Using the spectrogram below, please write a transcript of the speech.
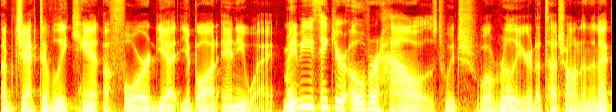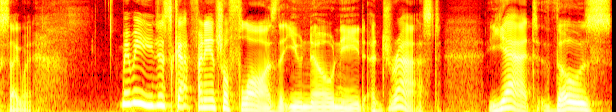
objectively can't afford yet you bought anyway. Maybe you think you're overhoused, which, well, really, you're going to touch on in the next segment. Maybe you just got financial flaws that you know need addressed. Yet, those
